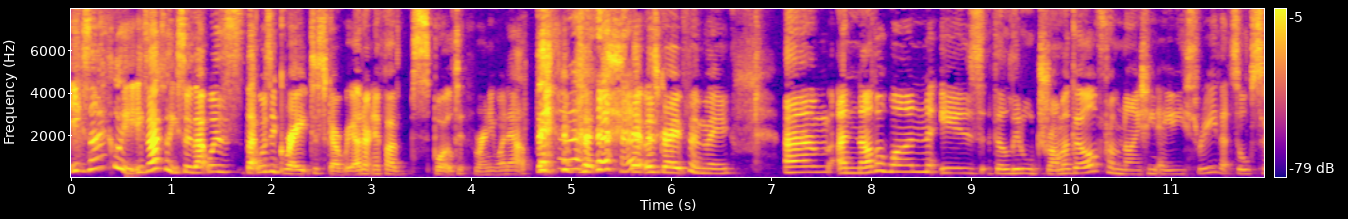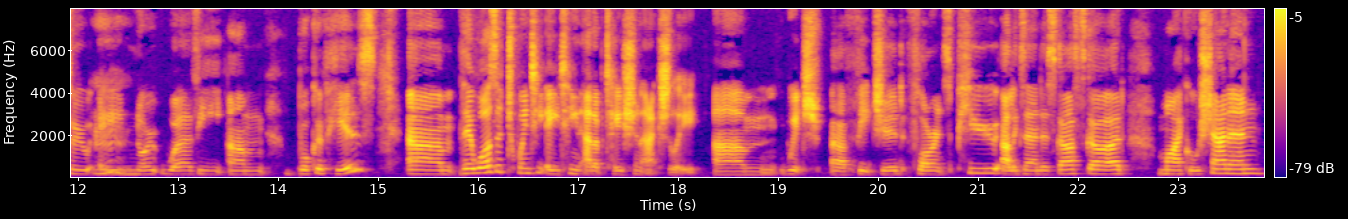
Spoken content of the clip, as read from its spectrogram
Exactly, exactly. So that was that was a great discovery. I don't know if I've spoiled it for anyone out there, but it was great for me. Um, another one is The Little Drummer Girl from 1983. That's also a Mm. noteworthy um, book of his. Um, there was a 2018 adaptation, actually, um, which uh, featured Florence Pugh, Alexander Skarsgård, Michael Shannon.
